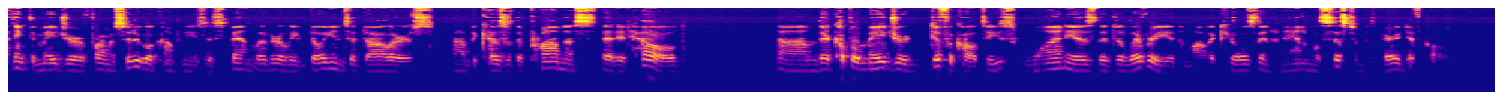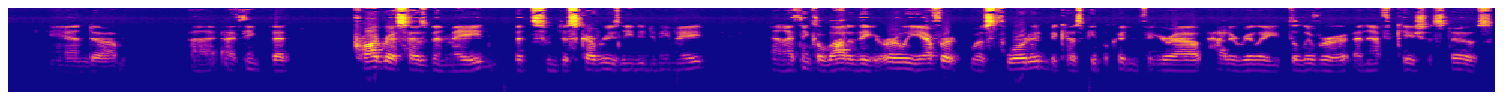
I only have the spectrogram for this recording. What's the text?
I think the major pharmaceutical companies have spent literally billions of dollars uh, because of the promise that it held um, there are a couple of major difficulties. One is the delivery of the molecules in an animal system is very difficult. And um, I, I think that progress has been made, but some discoveries needed to be made. And I think a lot of the early effort was thwarted because people couldn't figure out how to really deliver an efficacious dose.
